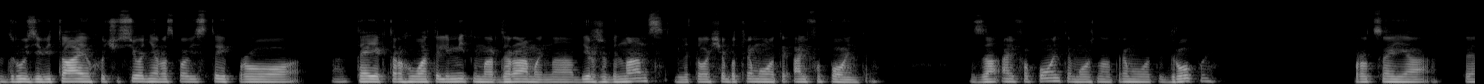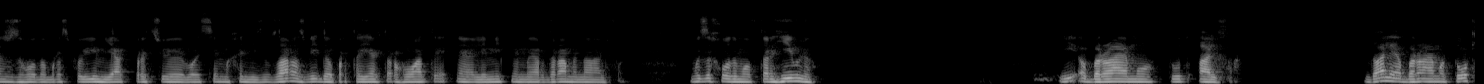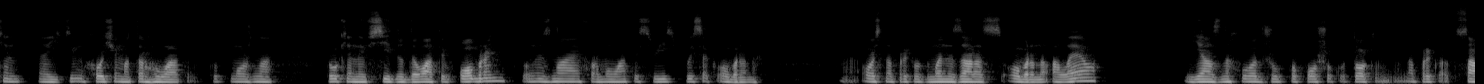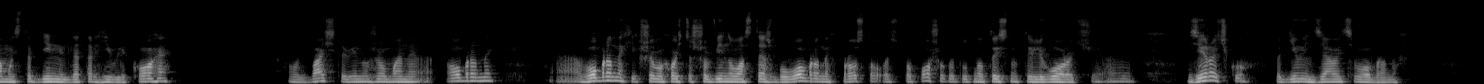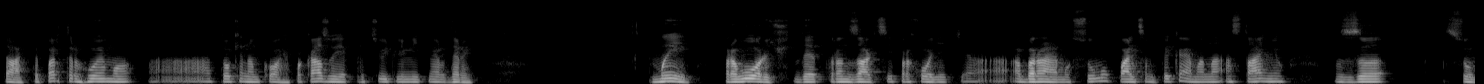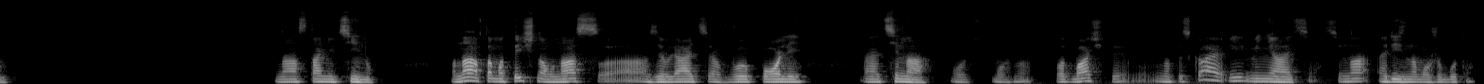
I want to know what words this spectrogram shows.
Друзі, вітаю! Хочу сьогодні розповісти про е, те, як торгувати лімітними ордерами на біржі Binance для того, щоб отримувати альфа-поінти. За альфа-поінти можна отримувати дропи. Про це я теж згодом розповім, як працює весь цей механізм. Зараз відео про те, як торгувати е, лімітними ордерами на альфа. Ми заходимо в торгівлю і обираємо тут альфа. Далі обираємо токен, е, яким хочемо торгувати. Тут можна токени всі додавати в обрані, хто не знає, формувати свій список обраних. Е, Ось, наприклад, у мене зараз обрано Aleo. Я знаходжу по пошуку токен. Наприклад, самий стабільний для торгівлі Коге. Ось бачите, він уже у мене обраний. Е, В обраних, якщо ви хочете, щоб він у вас теж був обраних, просто ось по пошуку тут натиснути ліворуч зірочку, тоді він з'явиться в обраних. Так, тепер торгуємо а, токеном Коги. Показую, як працюють лімітні ордери. Ми праворуч, де транзакції проходять, обираємо суму, пальцем тикаємо на останню з сум. На останню ціну. Вона автоматично у нас з'являється в полі ціна. Ось можна побачити, натискаю і міняється. Ціна різна може бути.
